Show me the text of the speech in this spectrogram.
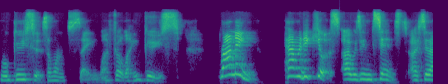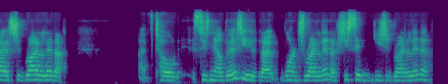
Well, gooses, I wanted to say. I felt like a goose. Running. How ridiculous. I was incensed. I said I should write a letter. I've told Susan Alberti that I wanted to write a letter. She said, You should write a letter,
